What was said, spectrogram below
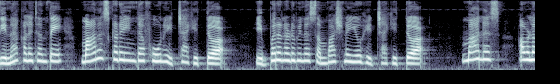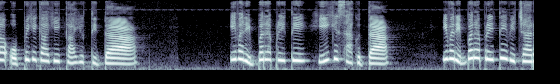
ದಿನ ಕಳೆದಂತೆ ಮಾನಸ್ ಕಡೆಯಿಂದ ಫೋನ್ ಹೆಚ್ಚಾಗಿತ್ತು. ಇಬ್ಬರ ನಡುವಿನ ಸಂಭಾಷಣೆಯೂ ಹೆಚ್ಚಾಗಿತ್ತು. ಮಾನಸ್ ಅವಳ ಒಪ್ಪಿಗೆಗಾಗಿ ಕಾಯುತ್ತಿದ್ದ. ಇವರಿಬ್ಬರ ಪ್ರೀತಿ ಹೀಗೆ ಸಾಗುತ್ತಾ? ಇವರಿಬ್ಬರ ಪ್ರೀತಿ ವಿಚಾರ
